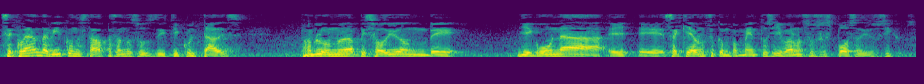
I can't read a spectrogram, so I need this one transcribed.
¿Se acuerdan David cuando estaba pasando sus dificultades? Por ejemplo, en un episodio donde llegó una, eh, eh, saquearon su campamento, se llevaron a sus esposas y sus hijos.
